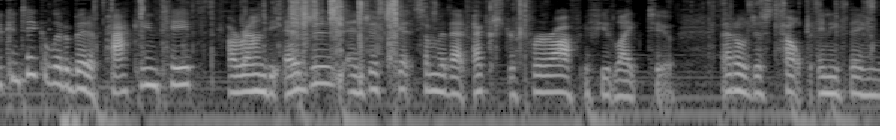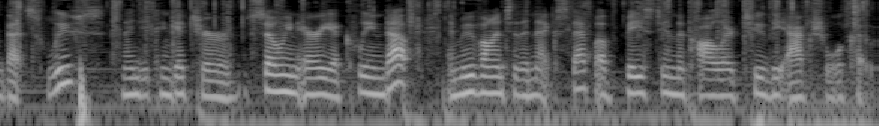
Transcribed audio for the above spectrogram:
You can take a little bit of packing tape around the edges and just get some of that extra fur off if you'd like to. That'll just help anything that's loose. Then you can get your sewing area cleaned up and move on to the next step of basting the collar to the actual coat.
